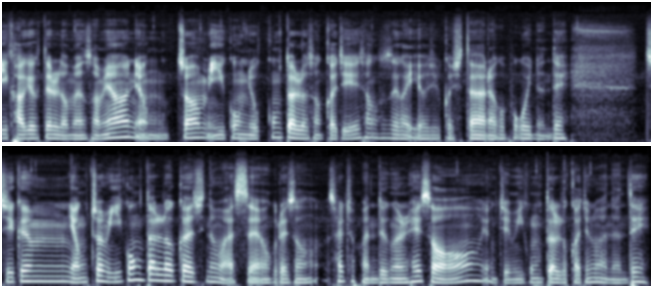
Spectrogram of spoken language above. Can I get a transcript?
이 가격대를 넘어서면 0.2060달러 선까지 상승세가 이어질 것이다 라고 보고 있는데 지금 0.20달러까지는 왔어요. 그래서 살짝 반등을 해서 0.20달러까지는 왔는데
